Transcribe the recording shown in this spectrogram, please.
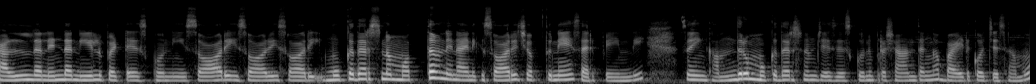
కళ్ళ నిండా నీళ్ళు పెట్టేసుకొని సారీ సారీ సారీ ముఖ దర్శనం మొత్తం నేను ఆయనకి సారీ చెప్తూనే సరిపోయింది. సో ఇంక అందరం ముఖ దర్శనం చేసేసుకొని ప్రశాంతంగా బయటకు వచ్చేసాము.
